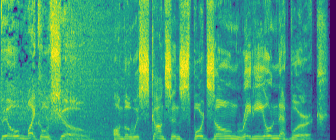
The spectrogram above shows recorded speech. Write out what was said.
Bill Michael Show on the Wisconsin Sports Zone Radio Network.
